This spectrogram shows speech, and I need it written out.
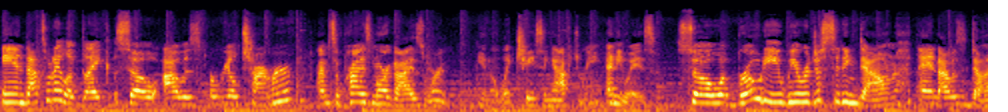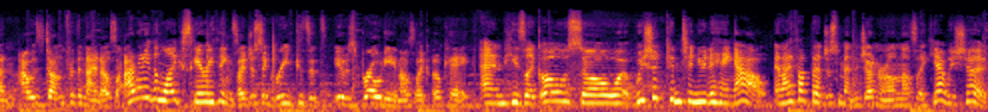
And that's what I looked like. So I was a real charmer. I'm surprised more guys weren't, you know, like chasing after me. Anyways, so Brody, we were just sitting down and I was done. I was done for the night. I was like, I don't even like scary things. I just agreed because it was Brody and I was like, okay. And he's like, oh, so we should continue to hang out. And I thought that just meant in general. And I was like, yeah, we should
